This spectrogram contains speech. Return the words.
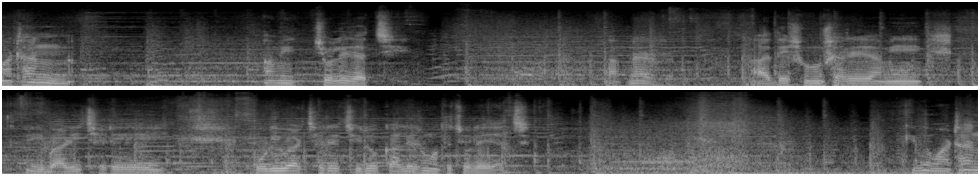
মাঠান, আমি চলে যাচ্ছি। আপনার আদেশ অনুসারে আমি এই বাড়ি ছেড়ে, এই পরিবার ছেড়ে চিরকালের মতো চলে যাচ্ছি। কিন্তু মাঠান,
